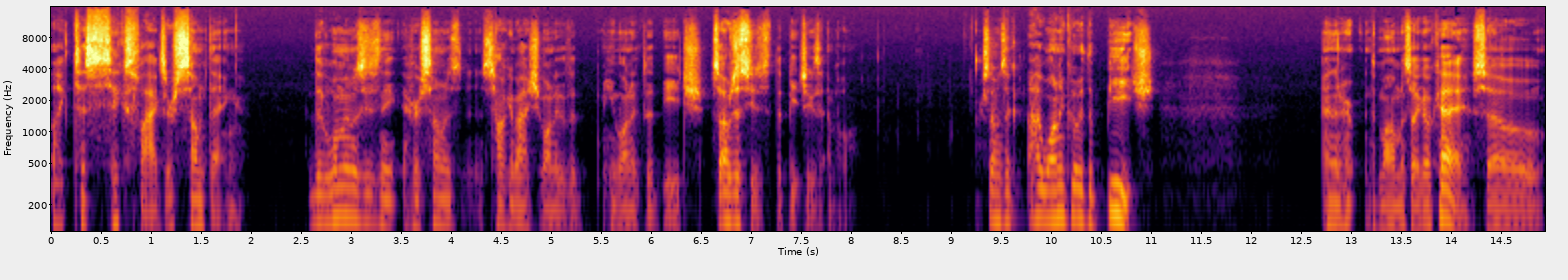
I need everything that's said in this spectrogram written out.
like to Six Flags or something. The woman was using the, her son was, talking about she wanted the he wanted the beach. So I'll just use the beach example. Her son was like, I want to go to the beach. And then her, the mom was like, okay. So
